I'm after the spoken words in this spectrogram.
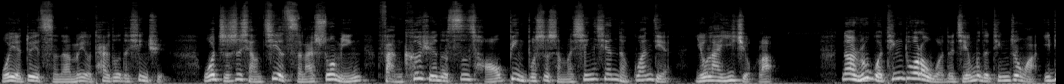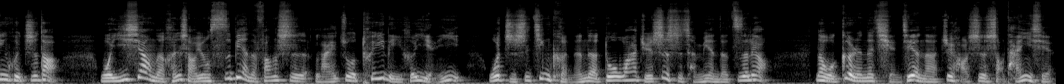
我也对此呢没有太多的兴趣。我只是想借此来说明反科学的思潮并不是什么新鲜的观点，由来已久了。那如果听多了我的节目的听众啊，一定会知道，我一向呢很少用思辨的方式来做推理和演绎，我只是尽可能的多挖掘事实层面的资料。那我个人的浅见呢，最好是少谈一些。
